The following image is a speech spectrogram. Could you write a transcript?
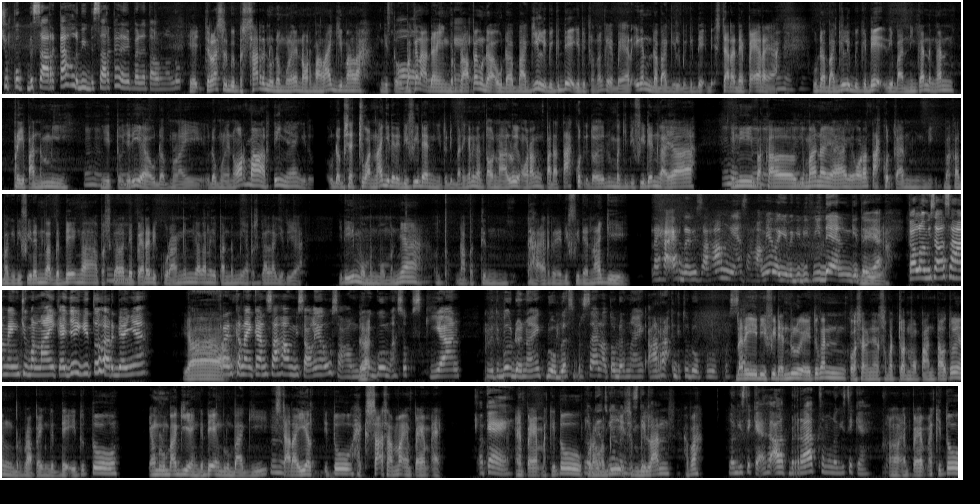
cukup besarkah, lebih besarkah daripada tahun lalu? Ya jelas lebih besar dan udah mulai normal lagi malah gitu. Oh, Bahkan ada yang oke. beberapa yang udah udah bagi lebih gede gitu. Contohnya kayak BRI kan udah bagi lebih gede secara DPR ya. Mhm. Udah bagi lebih gede dibandingkan dengan pre-pandemi Mhm. gitu. Mhm. Jadi ya udah mulai udah mulai normal artinya gitu. Udah bisa cuan lagi dari dividen gitu dibandingkan dengan tahun lalu yang orang pada takut gitu. Ini bagi dividen nggak ya? Mhm. Ini Mhm. bakal Mhm. gimana ya? Gitu. Orang takut kan bakal bagi dividen nggak gede nggak apa segala Mhm. DPR dikurangin nggak kan lagi pandemi apa segala gitu ya. Jadi momen-momennya untuk dapetin THR dari dividen lagi. THR dari saham nih, sahamnya bagi-bagi dividen gitu ya. Iya. Kalau misalnya saham yang cuma naik aja gitu harganya, Ya, tren kenaikan saham misalnya, oh saham gue gue masuk sekian, tiba-tiba udah naik 12% atau udah naik arak gitu 20%. dari dividen dulu ya itu kan kalau misalnya sobat cuan mau pantau tuh yang beberapa yang gede itu tuh yang belum bagi yang gede yang belum bagi Mhm. secara yield itu Hexa sama MPMX. Oke, MPMX itu kurang lebih logistik. 9 apa? logistik ya, alat berat sama logistik ya. Eh, MPMX itu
